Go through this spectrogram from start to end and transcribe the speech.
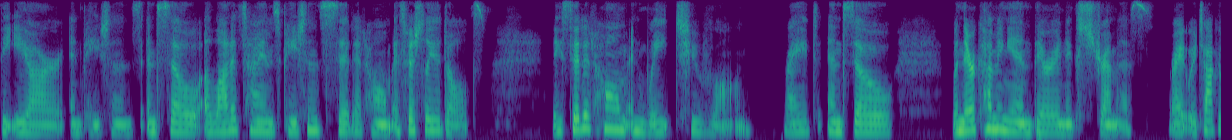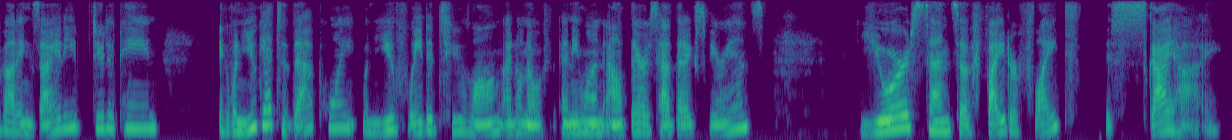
the ER and patients. And so a lot of times patients sit at home, especially adults, they sit at home and wait too long, right? And so when they're coming in, they're in extremis. right? We talk about anxiety due to pain. When you get to that point, when you've waited too long, I don't know if anyone out there has had that experience, your sense of fight or flight is sky high.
